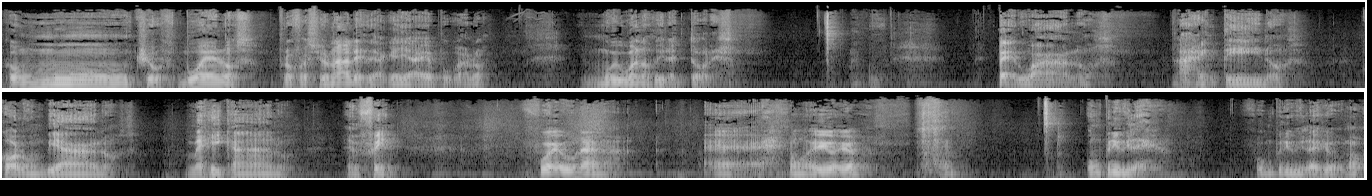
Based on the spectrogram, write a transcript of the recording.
con muchos buenos profesionales de aquella época, ¿no? Muy buenos directores. Peruanos, argentinos, colombianos, mexicanos, en fin. Fue una, eh, como digo yo, un privilegio. Fue un privilegio, ¿no?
